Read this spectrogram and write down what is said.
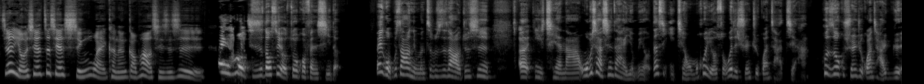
其实有一些这些行为，可能搞不好其实是背后其实都是有做过分析的。贝果不知道你们知不知道，就是呃以前啊，我不晓得现在还有没有，但是以前我们会有所谓的选举观察家，或者说选举观察员，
